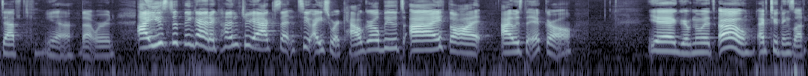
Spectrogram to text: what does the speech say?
depth. Yeah, that word. I used to think I had a country accent too. I used to wear cowgirl boots. I thought I was the it girl. Yeah, I grew up in the woods. Oh, I have two things left.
